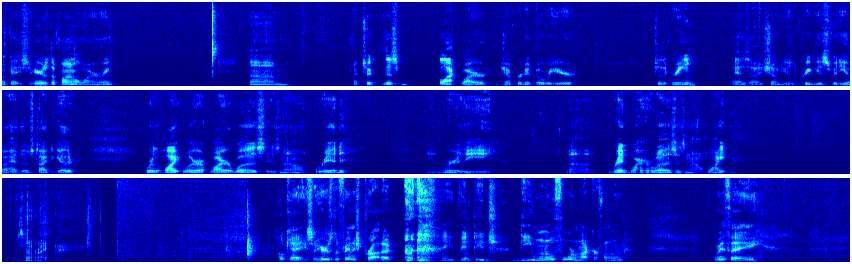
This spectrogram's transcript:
Okay, so here's the final wiring. Um, I took this black wire, jumpered it over here to the green. As I showed you in the previous video, I had those tied together. Where the white wire, was is now red, and where the uh, red wire was is now white. That's not right. Okay, so here's the finished product. a vintage D104 microphone with a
